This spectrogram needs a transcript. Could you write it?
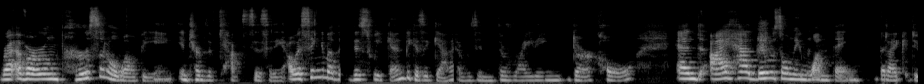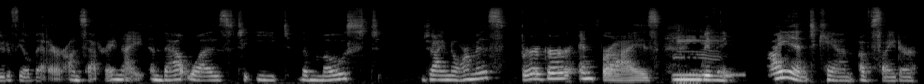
right? Of our own personal well being in terms of toxicity. I was thinking about this weekend because, again, I was in the writing dark hole. And I had, there was only one thing that I could do to feel better on Saturday night, and that was to eat the most ginormous burger and fries mm. with a giant can of cider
